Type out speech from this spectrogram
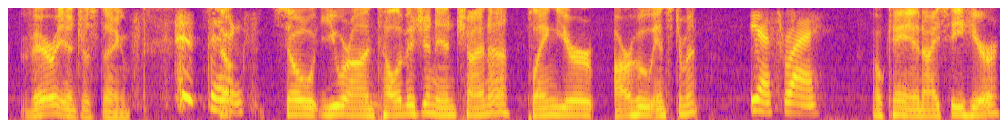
Very interesting. Thanks. So, so you were on television in China playing your erhu instrument? Yes, right. Okay, and I see here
